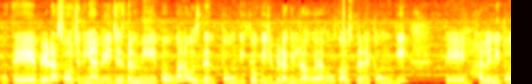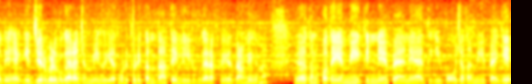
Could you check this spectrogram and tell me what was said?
ਤੇ ਬੇੜਾ ਸੋਚਦੀ ਆ ਵੀ ਜਿਸ ਦਿਨ ਮੀਂਹ ਪਊਗਾ ਨਾ, ਉਸ ਦਿਨ ਧੋਊਂਗੀ, ਕਿਉਂਕਿ ਜੀ ਬੇੜਾ ਗਿੱਲਾ ਹੋਇਆ ਹੋਊਗਾ, ਉਸ ਦਿਨ ਇਹ ਧੋਊਂਗੀ ਤੇ ਹਲੇ ਨਹੀਂ ਧੋਦੇ ਹੈਗੇ। ਜਿਰਵਲ ਵਗੈਰਾ ਜੰਮੀ ਹੋਈ ਆ ਥੋੜੀ ਥੋੜੀ ਕੰਧਾਂ ਤੇ ਲੀਰ ਵਗੈਰਾ ਫੇਰ ਦਾਂਗੇ ਹਨਾ ਜਿਹੜਾ ਤੁਹਾਨੂੰ ਪਤਾ ਹੀ ਹੈ, ਮੀਂਹ ਕਿੰਨੇ ਪਏ ਨੇ ਐਤਕੀ ਬਹੁਤ ਜ਼ਿਆਦਾ ਮੀਂਹ ਪੈ ਗਏ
